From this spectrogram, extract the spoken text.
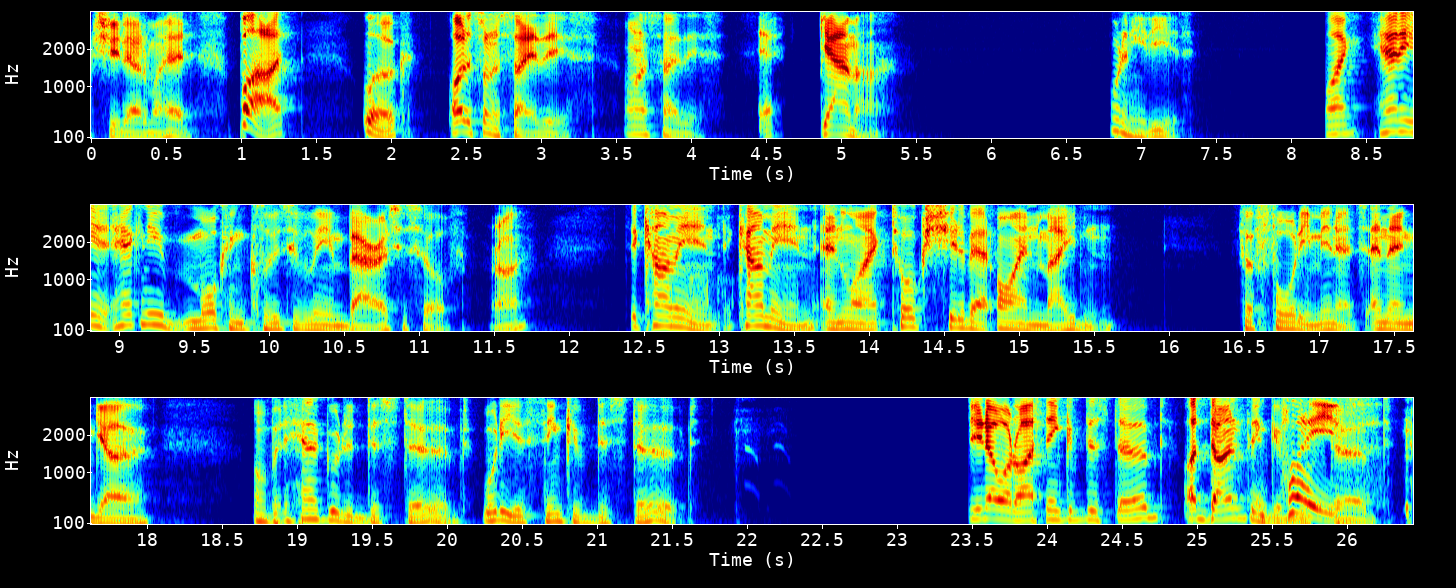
shit out of my head. But look, I just want to say this. I want to say this. Yeah. Gamma. What an idiot. Like, how do you how can you more conclusively embarrass yourself, right? To come in, come in and like talk shit about Iron Maiden for 40 minutes and then go, Oh, but how good are Disturbed? What do you think of Disturbed? Do you know what I think of Disturbed? I don't think of Please. Disturbed.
